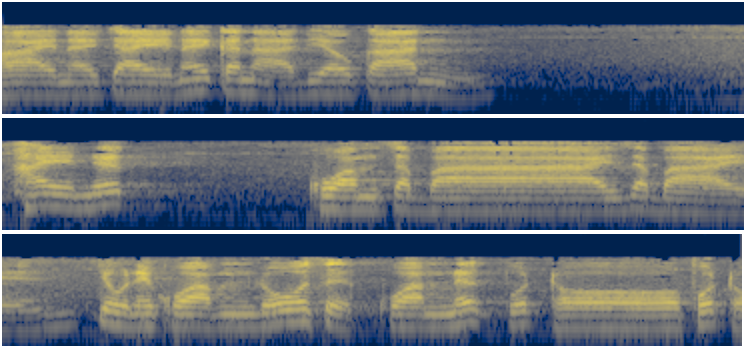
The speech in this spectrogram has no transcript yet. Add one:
ภายในใจในขณะเดียวกัน ให้นึกความสบายสบาย อยู่ในความรู้สึกความนึกพุทโธพุทโธ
